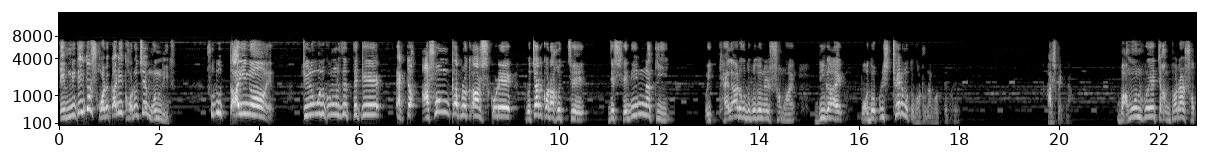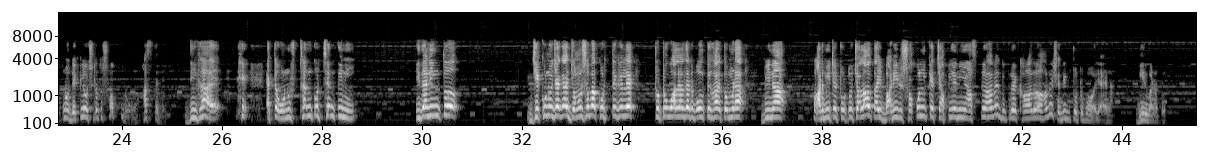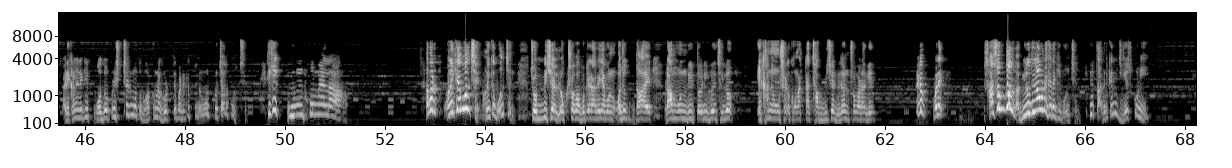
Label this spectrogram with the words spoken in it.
এমনিতেই তো সরকারি খরচে মন্দির। শুধু তাই নয়, তৃণমূল কংগ্রেসের থেকে একটা আশঙ্কা প্রকাশ করে প্রচার করা হচ্ছে যে সেদিন নাকি ওই খেলার উদ্বোধনের সময় দীঘায় পদপৃষ্ঠের মতো ঘটনা ঘটতে পারে। হাসবেন না। বামন হয়ে চাঁদ ধরার স্বপ্ন দেখলেও সেটা তো স্বপ্ন, হাসতে নেই। দীঘায় একটা অনুষ্ঠান করছেন তিনি। ইদানিং তো যে কোনো জায়গায় জনসভা করতে গেলে টোটোওয়ালাদের বলতে হয়, তোমরা বিনা পারমিটে টোটো চালাও, তাই বাড়ির সকলকে চাপিয়ে নিয়ে আসতে হবে, দুপুরে খাওয়া দাওয়া হবে, সেদিন টোটো পাওয়া যায় না ভিড় বাড়াতে। আর এখানে নাকি পদপৃষ্ঠের মতো ঘটনা ঘটতে পারে, এটা তৃণমূল প্রচার করছে। ঠিকই কুম্ভ মেলা আবার অনেকে বলছেন অনেকে বলছেন, চব্বিশের লোকসভা ভোটের আগে যেমন অযোধ্যায় রাম মন্দির তৈরি হয়েছিল, এখানেও সেরকম একটা ছাব্বিশের বিধানসভার আগে। এটা মানে শাসক দল না, বিরোধীরাও অনেকে নাকি বলছেন। কিন্তু তাদেরকে আমি জিজ্ঞেস করি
